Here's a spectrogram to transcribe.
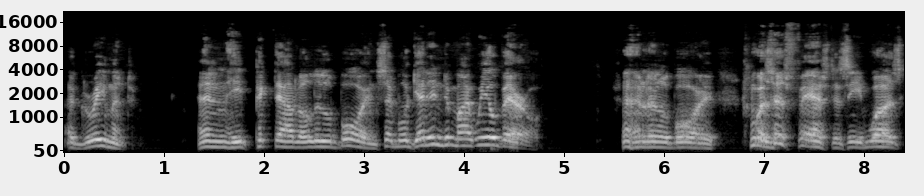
agreement!" And he picked out a little boy and said, "Well, get into my wheelbarrow." The little boy was as fast as he was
